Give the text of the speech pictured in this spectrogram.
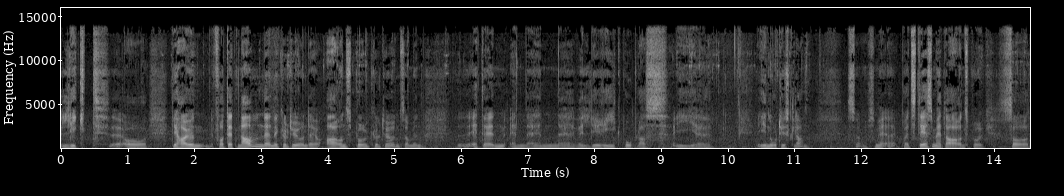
likt. Og de har jo fått et navn, denne kulturen. Det er jo Arensburg-kulturen, som en, etter en, en, en eh, veldig rik boplass i, eh, i Nord-Tyskland. På et sted som heter Arensburg. Så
